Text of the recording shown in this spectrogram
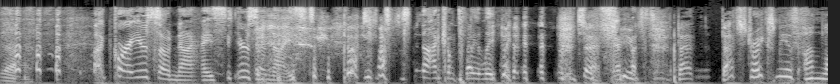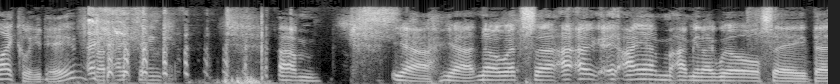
yeah. Corey, you're so nice. You're so nice. Not completely. that seems that that strikes me as unlikely, Dave. But I think, um, yeah, yeah, no, it's uh, I, I I am. I mean, I will say that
